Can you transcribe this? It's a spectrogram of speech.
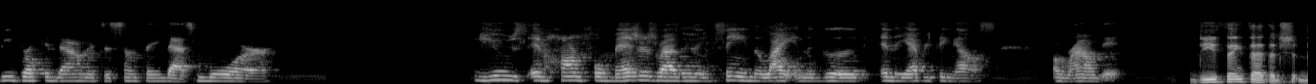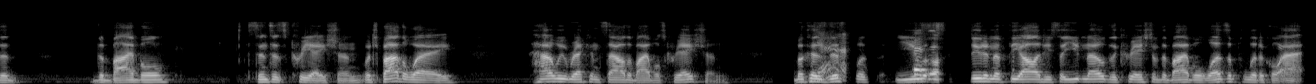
be broken down into something that's more used in harmful measures rather than seeing the light and the good and the everything else around it do you think that the the the Bible, since its creation, which by the way, how do we reconcile the Bible's creation? Because yeah. this was you are a student of theology, so you know the creation of the Bible was a political act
